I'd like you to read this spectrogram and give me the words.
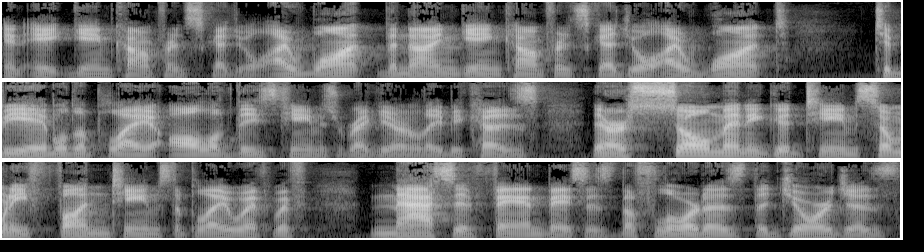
an eight game conference schedule. I want the nine game conference schedule. I want to be able to play all of these teams regularly because there are so many good teams, so many fun teams to play with, with massive fan bases. The Floridas, the Georgias,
